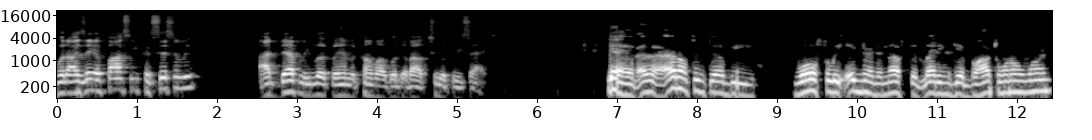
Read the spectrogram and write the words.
with Isaiah Foskey consistently, I definitely look for him to come up with about two or three sacks. Yeah, I I don't think they'll be woefully ignorant enough to let him get blocked one on one,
